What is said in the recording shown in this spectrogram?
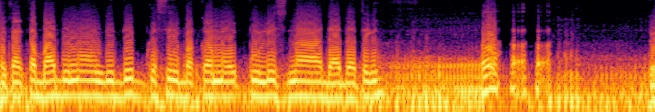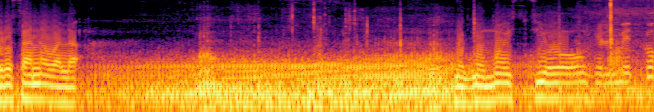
nakakabado na ang didib kasi baka may pulis na dadating pero sana wala. Nagmo-moist yung helmet ko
